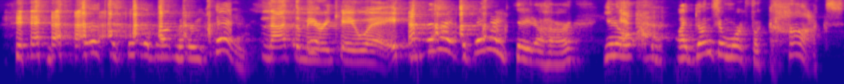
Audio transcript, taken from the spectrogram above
That's the thing about Mary Kay. Not the Mary Kay way. but, then I, but then I say to her, you know, yeah. I've, I've, done some work for Cox.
